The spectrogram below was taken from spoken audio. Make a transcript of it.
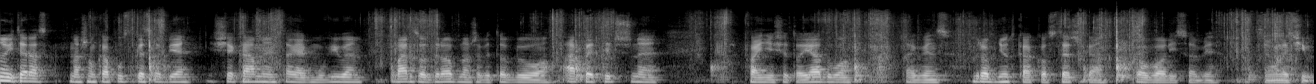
No i teraz naszą kapustkę sobie siekamy, tak jak mówiłem, bardzo drobno, żeby to było apetyczne, fajnie się to jadło. Tak więc drobniutka kosteczka, powoli sobie z nią lecimy.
